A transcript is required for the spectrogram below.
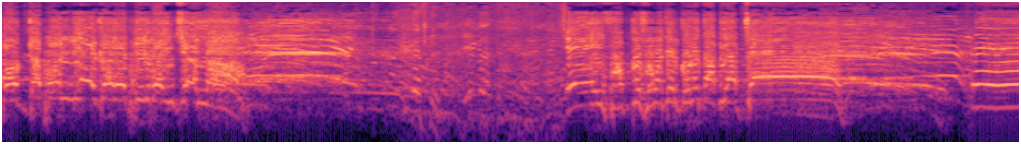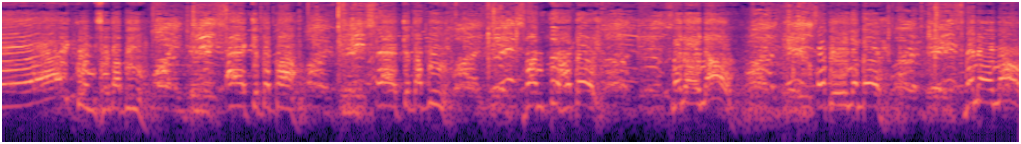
প্রজ্ঞাপন নিয়ে করে ফিরবো ইনশাল্লাহ এই ছাত্র সমাজের কোন দাবি আছে? এই কোন সে দাবি? এক দাবি এক দাবি মানতে হবে। মেনে নাও অবিলম্বে মেনে নাও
